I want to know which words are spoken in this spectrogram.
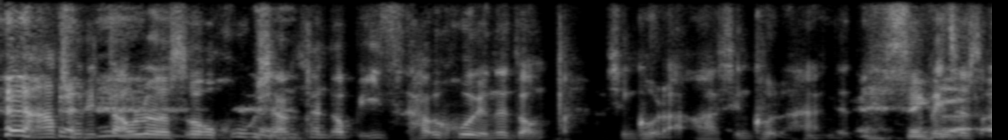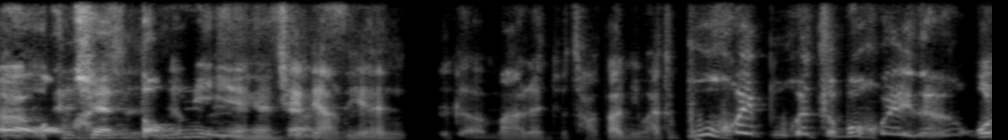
大家出去倒热的时候，互相 看到彼此，还会会有那种辛苦了啊，辛苦了哈。辛苦了，呃，完全懂你。前两天那个骂人就吵到你妈，他不会不会，怎么会呢？我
